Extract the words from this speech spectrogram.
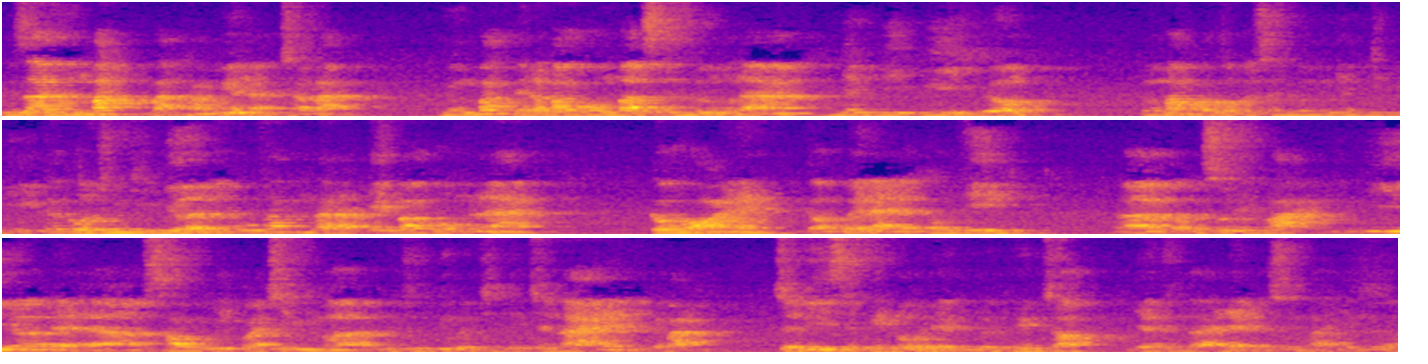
thực ra hướng bắc bạn thảo viên ạ chào bạn hướng bắc thì nó bao gồm ba sơn hướng là nhân tý quý đúng không hướng bắc bao gồm ba sơn hướng nhân tý quý các cô chú chị nhớ là cú pháp chúng ta đặt tên bao gồm là câu hỏi này cộng với lại là thông tin ờ, cộng với số điện thoại thì ờ, để ờ, sau khi quá trình mà cái chung tư vấn chi tiết trên này thì các bạn trợ lý sẽ kết nối để hướng thêm cho. Nhớ chúng ta đã để số điện thoại nữa.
